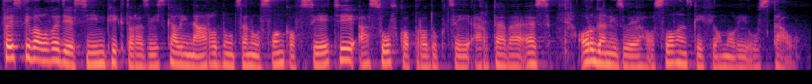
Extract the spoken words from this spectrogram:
Festival uvedie snímky, ktoré získali Národnú cenu Slnko v sieti a sú v koprodukcii RTVS. Organizuje ho Slovenský filmový ústav.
